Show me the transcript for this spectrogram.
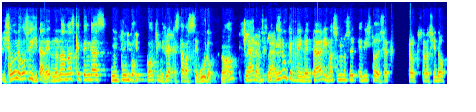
Y son un negocio digital, ¿eh? No nada más que tengas un punto com significa que estabas seguro, ¿no? Claro, Entonces, claro. Tuvieron que reinventar y más o menos he, he visto de cerca lo que están haciendo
